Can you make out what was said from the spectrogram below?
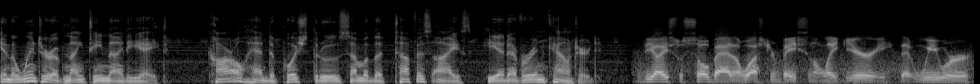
In the winter of 1998, Carl had to push through some of the toughest ice he had ever encountered. The ice was so bad in the western basin of Lake Erie that we were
